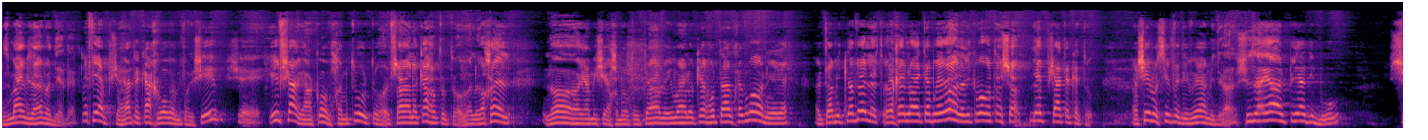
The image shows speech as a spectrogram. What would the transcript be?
אז מה אם זה היה בדרך? לפי הפשט, וכך רוב המפרשים, שאי אפשר, יעקב חנתו אותו, אפשר היה לקחת אותו, אבל רחל לא היה מי שיחנות אותה, ואם היה לוקח אותה עד חברון, הייתה מתנבלת, ולכן לא הייתה ברירה אלא לקבור אותה שם. זה פשט הכתוב. רש"י מוסיף את דברי המדרש, שזה היה על פי הדיבור, ש...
